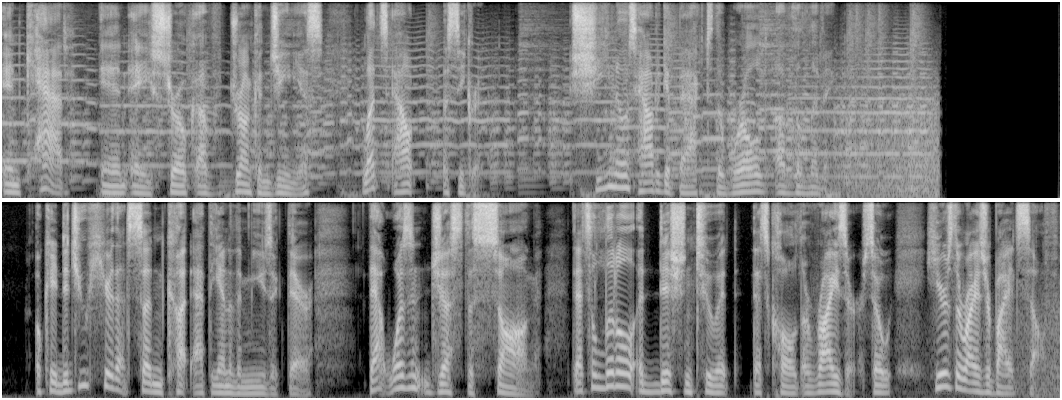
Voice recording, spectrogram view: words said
And Kat, in a stroke of drunken genius, lets out a secret. She knows how to get back to the world of the living. Okay, did you hear that sudden cut at the end of the music there? That wasn't just the song. That's a little addition to it that's called a riser. So here's the riser by itself.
